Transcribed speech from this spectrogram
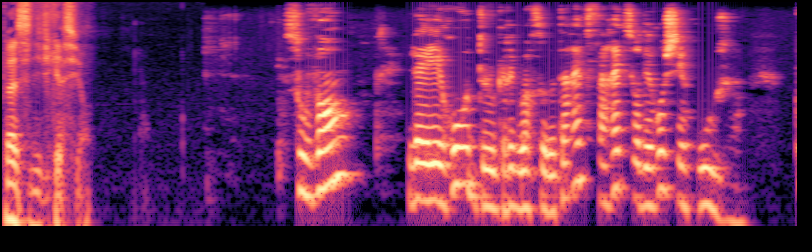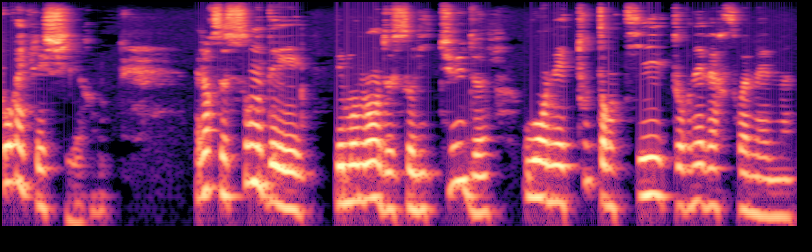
plein de significations. Souvent, les héros de Grégoire Solotareff s'arrêtent sur des rochers rouges pour réfléchir. Alors ce sont des, des moments de solitude où on est tout entier tourné vers soi-même.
